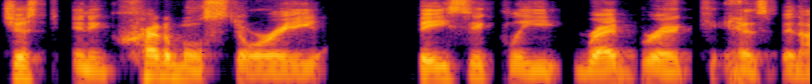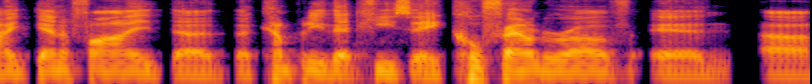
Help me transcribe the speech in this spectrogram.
just an incredible story basically red brick has been identified the the company that he's a co-founder of and uh,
